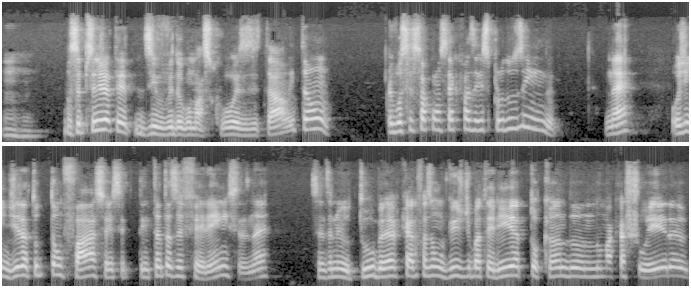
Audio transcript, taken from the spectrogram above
Uhum. Você precisa ter desenvolvido algumas coisas e tal, então você só consegue fazer isso produzindo né? Hoje em dia é tudo tão fácil, aí você tem tantas referências, né? Você entra no YouTube, eu quero fazer um vídeo de bateria tocando numa cachoeira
